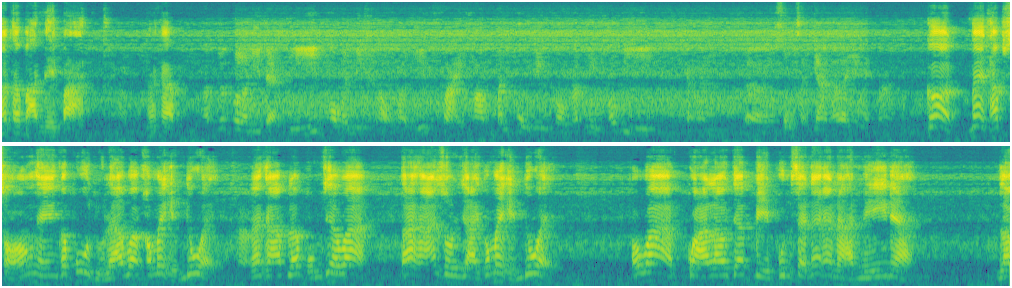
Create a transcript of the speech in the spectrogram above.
รัฐบาลเนปาลนะครับครับแล้วกรณีแบบนี้พอมันมีข่าวแบบนี้ฝ่ายความมั่นคงเองกองทัพเองเขามีการเอ่อส่งสัญญาณอะไรยังไงบ้างก็แม่ทัพสองเองก็พูดอยู่แล้วว่าเขาไม่เห็นด้วยครับนะครับ แล้วผมเชื่อว่าทหารส่วนใหญ่ก็ไม่เห็นด้วยเพ ราะว่ากว่าเราจะบีบคุณเซนได้ขนาดนี้เนี่ย เรา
